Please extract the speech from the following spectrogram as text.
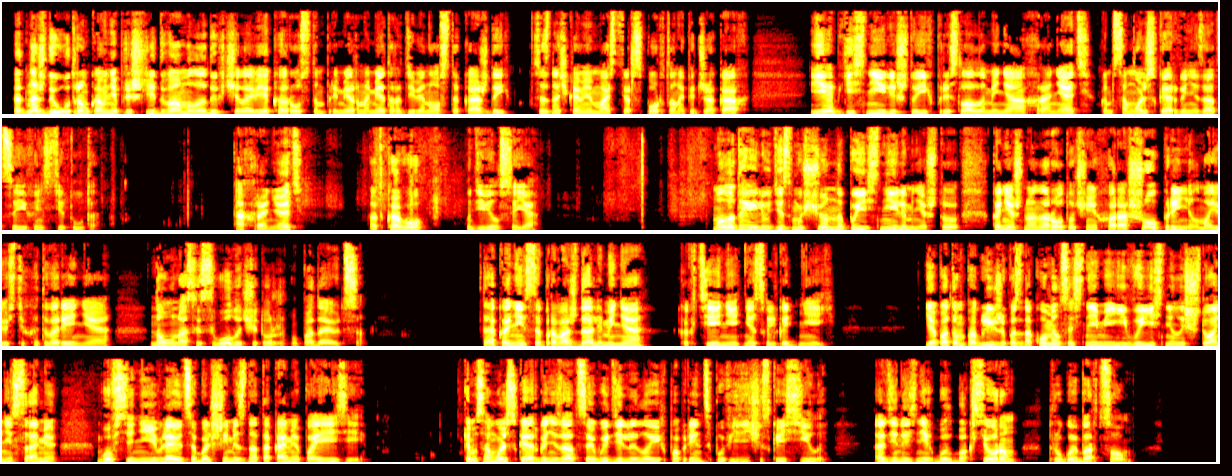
Однажды утром ко мне пришли два молодых человека, ростом примерно метр девяносто каждый, со значками мастер спорта на пиджаках, и объяснили, что их прислала меня охранять комсомольская организация их института. «Охранять? От кого?» – удивился я. Молодые люди смущенно пояснили мне, что, конечно, народ очень хорошо принял мое стихотворение, но у нас и сволочи тоже попадаются. Так они сопровождали меня, как тени, несколько дней. Я потом поближе познакомился с ними и выяснилось, что они сами вовсе не являются большими знатоками поэзии. Комсомольская организация выделила их по принципу физической силы. Один из них был боксером, другой борцом.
